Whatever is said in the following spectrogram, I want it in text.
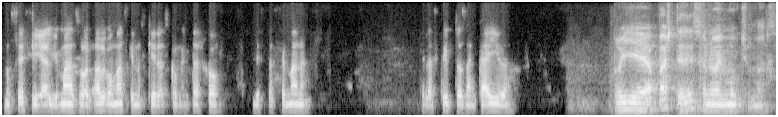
No sé si alguien más o algo más que nos quieras comentar, Jo, de esta semana. Que las criptos han caído. Oye, aparte de eso, no hay mucho más.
